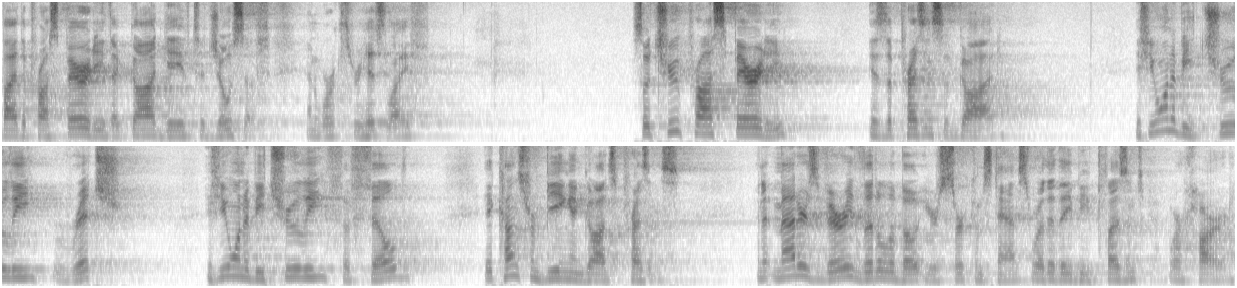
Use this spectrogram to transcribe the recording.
by the prosperity that God gave to Joseph. and worked through his life. So, true prosperity is the presence of God. If you want to be truly rich, if you want to be truly fulfilled, it comes from being in God's presence. And it matters very little about your circumstance, whether they be pleasant or hard,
